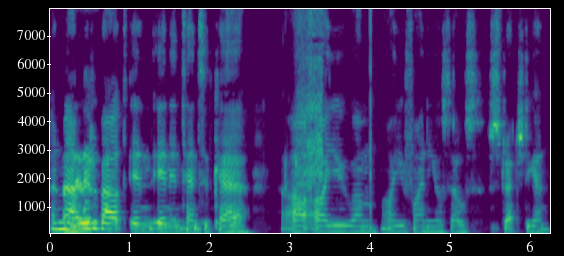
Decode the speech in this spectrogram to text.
And Matt, what about in, in intensive care? Are, are you um, are you finding yourselves stretched again?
